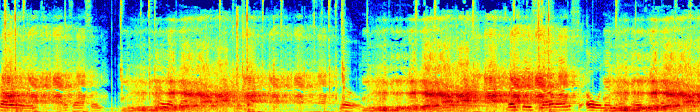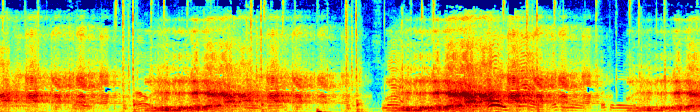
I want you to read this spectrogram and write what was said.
That's awesome. I love that. Yo. But pretty slow, honestly. Oh, never mind. Right. Oh. Snap. Oh, snap. I can move. Okay, there you go. Snap.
